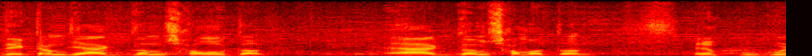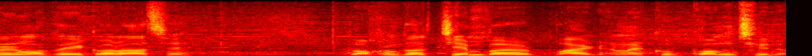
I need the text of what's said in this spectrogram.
দেখতাম যে একদম সমতল একদম সমতল। এরকম পুকুরের মতো এ করা আছে। তখন তো চেম্বার পায়খানা খুব কম ছিল।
